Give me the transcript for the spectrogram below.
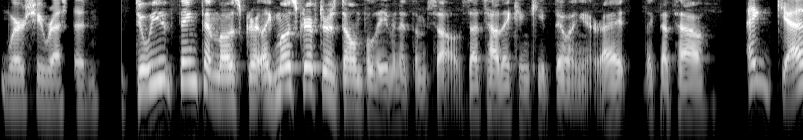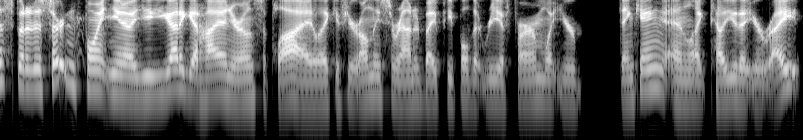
where she rested. Do we think that most like most grifters don't believe in it themselves? That's how they can keep doing it, right? Like that's how I guess, but at a certain point, you know, you, you got to get high on your own supply. Like, if you're only surrounded by people that reaffirm what you're thinking and like tell you that you're right,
